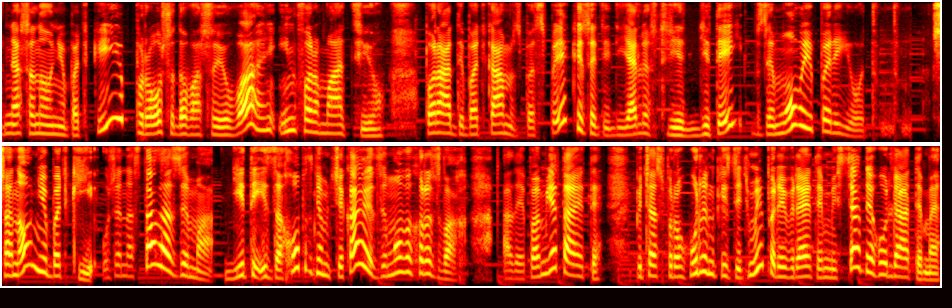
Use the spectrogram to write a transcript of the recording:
дня, шановні батьки! Прошу до вашої уваги інформацію. Поради батькам з безпеки за діяльності дітей в зимовий період. Шановні батьки, уже настала зима. Діти із захопленням чекають зимових розваг. Але пам'ятайте, під час прогулянки з дітьми перевіряйте місця, де гулятиме,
